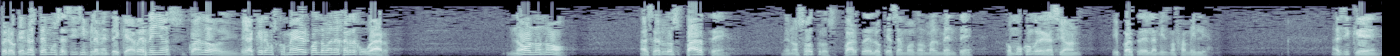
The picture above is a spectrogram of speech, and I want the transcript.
pero que no estemos así simplemente que, a ver niños, ¿cuándo ya queremos comer? ¿Cuándo van a dejar de jugar? No, no, no hacerlos parte de nosotros, parte de lo que hacemos normalmente como congregación y parte de la misma familia. Así que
